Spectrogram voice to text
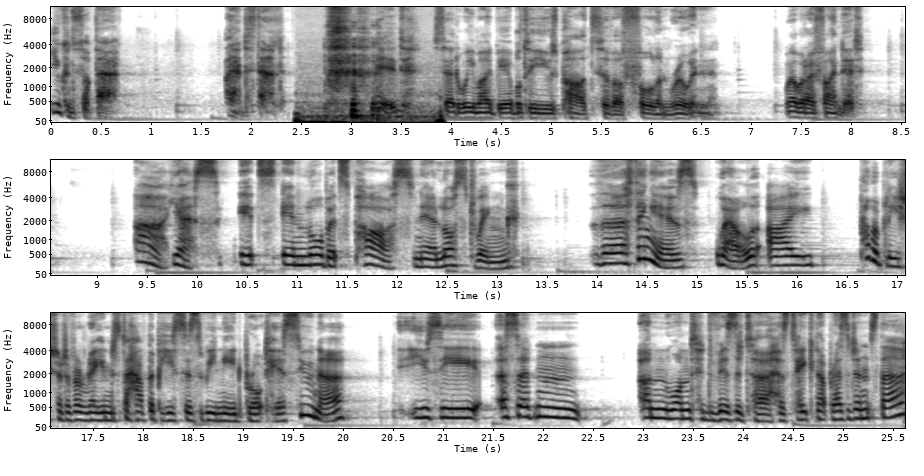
You can stop there. I understand. Mid said we might be able to use parts of a fallen ruin. Where would I find it? Ah, yes. It's in Lorbert's Pass near Lostwing. The thing is, well, I probably should have arranged to have the pieces we need brought here sooner. You see, a certain unwanted visitor has taken up residence there.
